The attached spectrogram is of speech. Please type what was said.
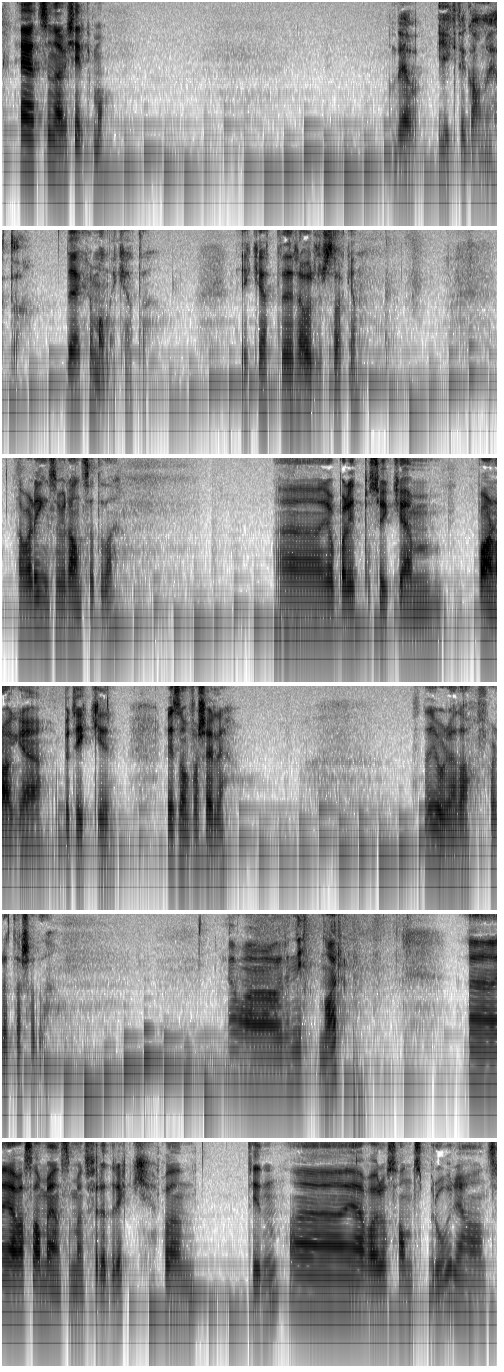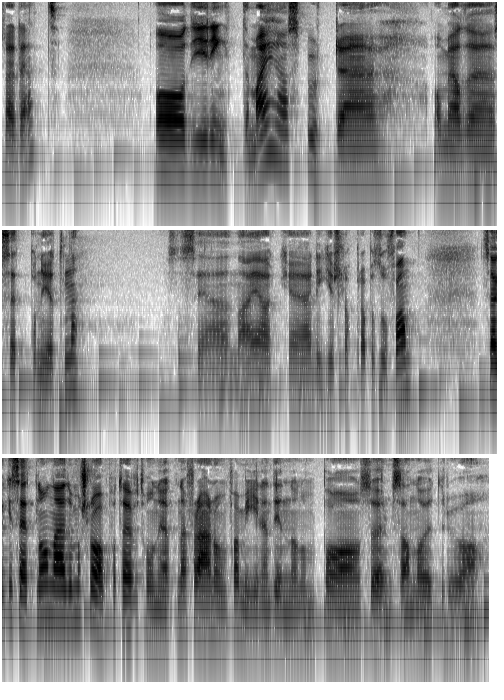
Jeg heter Synnøve Kirkemo. Det gikk det ikke an å hete. Det kunne man ikke hete. Ikke etter ordresaken. Da var det ingen som ville ansette deg. Uh, Jobba litt på sykehjem, barnehage, butikker. Litt sånn forskjellig. Så det gjorde jeg da, før dette skjedde. Jeg var 19 år. Eh, Jeg var sammen med en som het Fredrik på den tiden. Eh, Jeg var hos hans bror i hans leilighet. Og de ringte meg og spurte om jeg hadde sett på nyhetene. Så sier jeg nei, jeg, ikke, jeg ligger og slapper av på sofaen. Så jeg har ikke sett noe. Nei, du må slå opp på TV 2-nyhetene, for det er noe med familien din og noe på Sørumsand og Udru og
